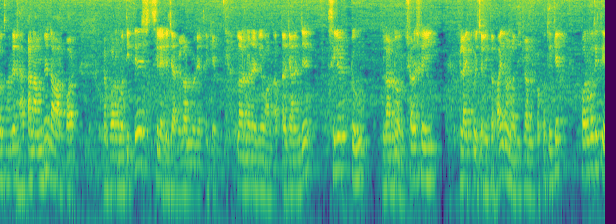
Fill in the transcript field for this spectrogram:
প্রথমে ঢাকা নামবে, নামার পর পরবর্তীতে সিলেটে যাবে লন্ডনে থেকে, লন্ডনের বিমান। আপনারা জানেন যে সিলেট টু লন্ডন। সরাসরি ফ্লাইট পরিচালিত হয় বাংলাদেশ বিমানের পক্ষ থেকে। পরবর্তীতে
